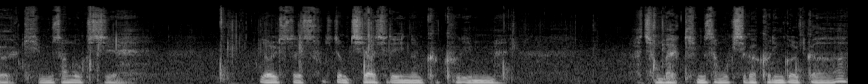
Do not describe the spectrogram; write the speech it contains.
그 김상욱 씨 열쇠 수리점 지하실에 있는 그 그림 정말 김상욱 씨가 그린 걸까?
